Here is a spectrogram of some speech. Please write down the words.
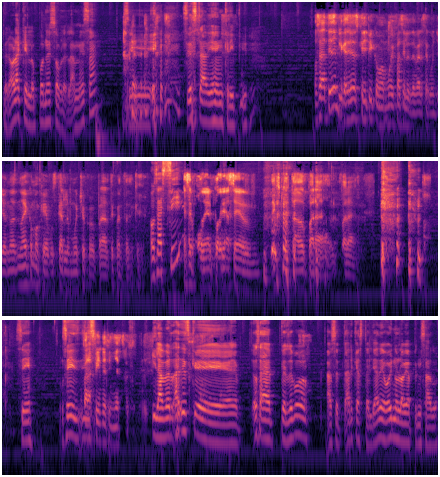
pero ahora que lo pones sobre la mesa, sí, sí está bien creepy. O sea, tiene implicaciones creepy como muy fáciles de ver, según yo. No, no hay como que buscarle mucho como para darte cuenta de que O sea, sí, ese poder podría ser explotado para, para, sí. Sí, para sí, fines siniestros. y la verdad es que, o sea, pues debo aceptar que hasta el día de hoy no lo había pensado.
